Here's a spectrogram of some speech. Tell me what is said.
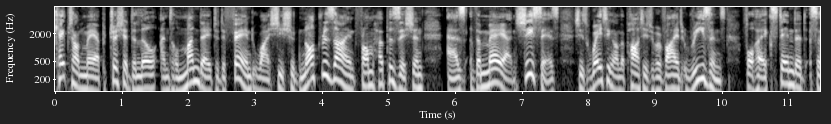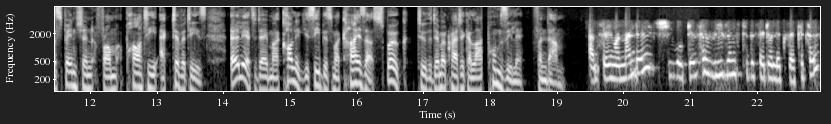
Cape Town Mayor Patricia de Lille until Monday to defend why she should not resign from her position as the mayor. And she says she's waiting on the party to provide reasons for her extended suspension from party activities. Earlier today, my colleague Eusebius McKaiser spoke to the Democratic Alliance, Pumzile Vandam. I'm saying on Monday she will give her reasons to the federal executive.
